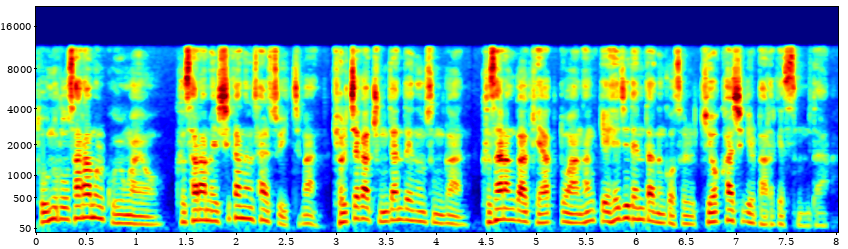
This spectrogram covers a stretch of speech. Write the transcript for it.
돈으로 사람을 고용하여 그 사람의 시간을 살 수 있지만 결제가 중단되는 순간 그 사람과 계약 또한 함께 해지된다는 것을 기억하시길 바라겠습니다.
